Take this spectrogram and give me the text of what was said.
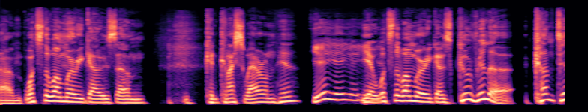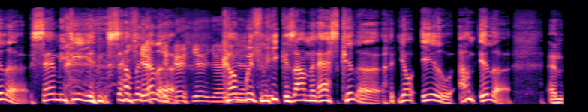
um, what's the one where he goes, um, can, can I swear on here? Yeah, yeah, yeah, yeah. Yeah, what's the one where he goes, Gorilla, Cuntilla, Sammy D, and Salmonella. yeah, yeah, yeah, yeah, Come yeah. with me because I'm an ass killer. You're ill. I'm iller. And,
